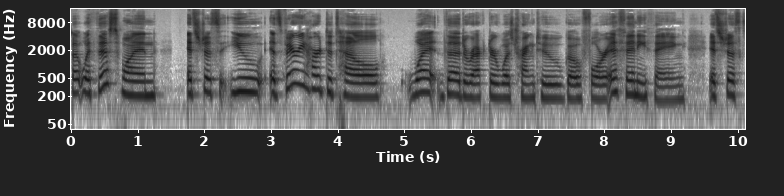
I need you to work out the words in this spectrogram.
But with this one, it's just you it's very hard to tell what the director was trying to go for, if anything. It's just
